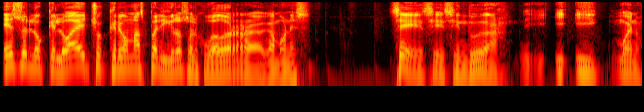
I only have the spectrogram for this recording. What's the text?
Eso es lo que lo ha hecho, creo, más peligroso al jugador eh, gamonés. Sí, sí, sin duda. Y, y- y, bueno,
